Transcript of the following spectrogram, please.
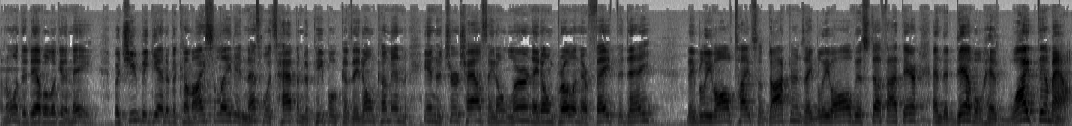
I don't want the devil looking at me. But you begin to become isolated, and that's what's happened to people because they don't come in, in the church house, they don't learn, they don't grow in their faith today. They believe all types of doctrines, they believe all this stuff out there, and the devil has wiped them out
